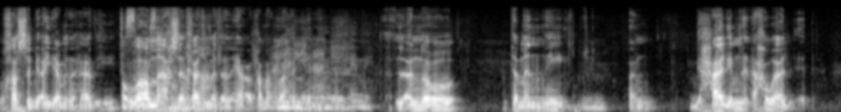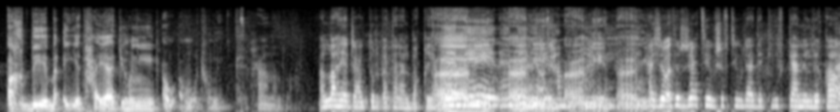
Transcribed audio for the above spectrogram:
وخاصة بأيامنا هذه. اللهم أحسن. خاتمتنا يا أرحم الراحمين. لأنه تمنيت أن بحال من الأحوال أقضي بقية حياتي هنيك أو أموت هنيك. سبحان الله. الله يجعل تربتنا البقيع آمين، آمين. آمين، آمين. أرحم آمين. حاجة وقت رجعتي وشفتي اولادك كيف كان اللقاء؟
